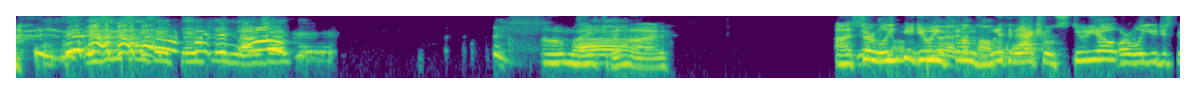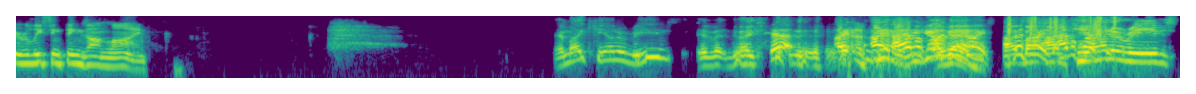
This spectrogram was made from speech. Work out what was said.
Isn't like their third string No. linebacker? Oh my Uh, god. Uh, sir, will you be doing don't have to films with an actual studio, or will you just be releasing things online? Am I Keanu Reeves? Am I, do I, yeah, I, I, I have a question. Okay. I'm, Mr. Reeves, I have I'm. Keanu Reeves.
